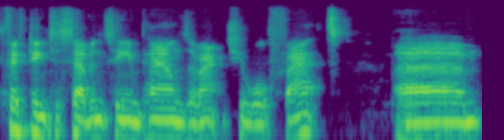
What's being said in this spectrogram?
15 to 17 pounds of actual fat, um,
